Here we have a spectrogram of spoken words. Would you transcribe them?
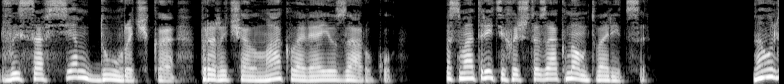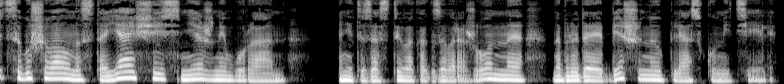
«Вы совсем дурочка!» — прорычал маг, ловя ее за руку. «Посмотрите хоть, что за окном творится!» На улице бушевал настоящий снежный буран. Анита застыла, как завороженная, наблюдая бешеную пляску метели.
